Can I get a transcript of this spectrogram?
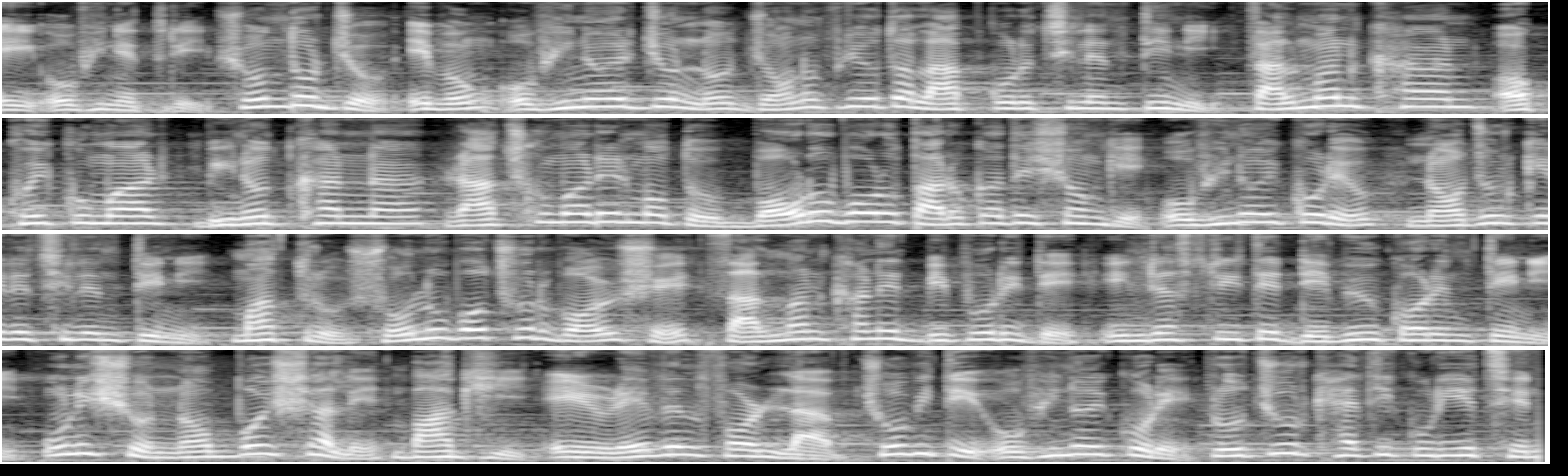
এই অভিনেত্রী। সৌন্দর্য এবং অভিনয়ের জন্য জনপ্রিয়তা লাভ করেছিলেন তিনি। সালমান খান, অক্ষয় কুমার, বিনোদ খান্না, রাজকুমারের মতো বড় বড় তারকাদের সঙ্গে অভিনয় করেও নজর কেড়েছিলেন তিনি। মাত্র ষোলো বছর বয়সে সালমান খানের বিপরীতে ইন্ডাস্ট্রিতে ডেবিউ করেন তিনি। উনিশশো নব্বই সালে বাঘি, এ রেভেল ফর লাভ ছবিতে অভিনয় করে প্রচুর খ্যাতি কুড়িয়েছেন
